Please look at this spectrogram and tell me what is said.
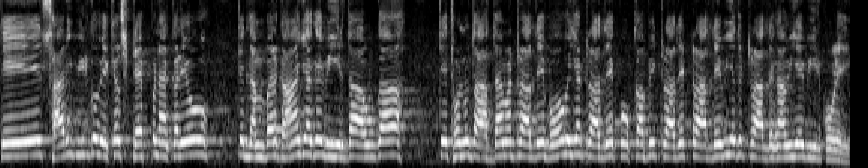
ਤੇ ਸਾਰੀ ਵੀਰ ਵੀਡੀਓ ਵੇਖਿਓ, ਸਟੈਪ ਨਾ ਕਰਿਓ ਤੇ ਨੰਬਰ ਗਾਂ ਜਾ ਕੇ ਵੀਰ ਦਾ ਆਊਗਾ ਤੇ ਤੁਹਾਨੂੰ ਦੱਸਦਾ ਮੈਂ ਟਰਾਲੇ, ਬਹੁਤ ਵਧੀਆ ਟਰਾਲੇ, ਕੋਕਾ ਵੀ ਟਰਾਲੇ ਟਰਾਲੇ ਵੀ ਆ ਤੇ ਟਰਾਲੀਆਂ ਵੀ ਇਹ ਵੀਰ ਕੋਲੇ।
